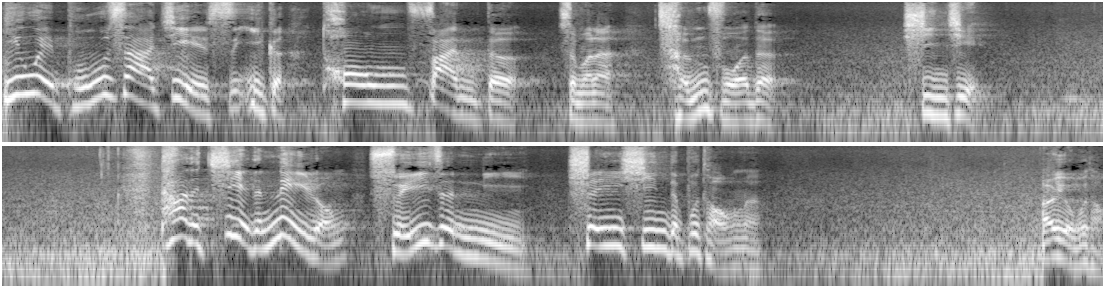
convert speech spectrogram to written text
因为菩萨界是一个通泛的什么呢？成佛的心界。它的界的内容随着你身心的不同呢，而有不同。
